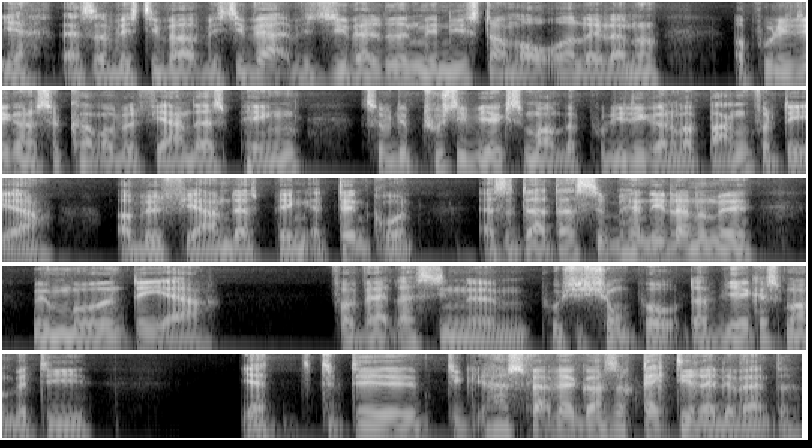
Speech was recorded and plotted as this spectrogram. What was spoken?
ja, altså hvis de, var, hvis de, vær- hvis de valgte en minister om året eller et eller andet, og politikerne så kommer og vil fjerne deres penge, så vil det pludselig virke som om, at politikerne var bange for DR og vil fjerne deres penge af den grund. Altså der, der er simpelthen et eller andet med, med måden DR forvalter sin øhm, position på, der virker som om, at de, ja, de, de, de har svært ved at gøre sig rigtig relevante.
